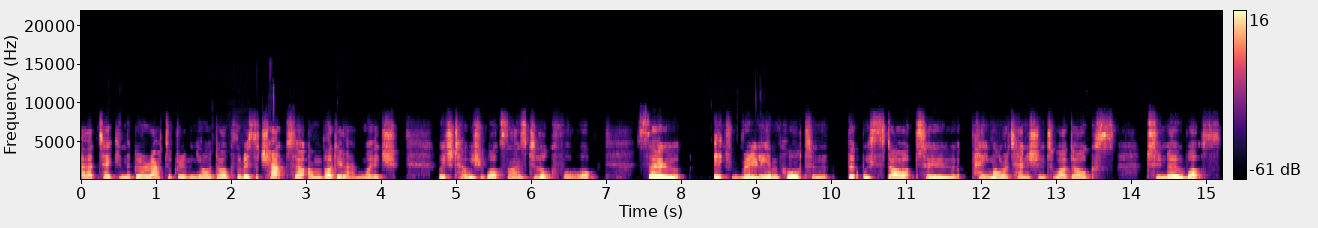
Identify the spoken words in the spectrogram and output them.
uh, taking the Grr out of grooming your dog. There is a chapter on body language, which tells you what signs to look for. So it's really important that we start to pay more attention to our dogs, to know what's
